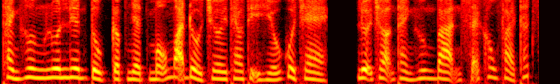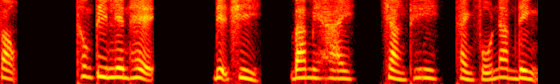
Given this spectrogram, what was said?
Thành Hưng luôn liên tục cập nhật mẫu mã đồ chơi theo thị hiếu của trẻ, lựa chọn Thành Hưng bạn sẽ không phải thất vọng. Thông tin liên hệ Địa chỉ 32, Tràng Thi, thành phố Nam Định,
